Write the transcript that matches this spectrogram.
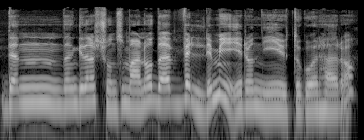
den, den generasjonen som er nå, det er veldig mye ironi ute og går her òg.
